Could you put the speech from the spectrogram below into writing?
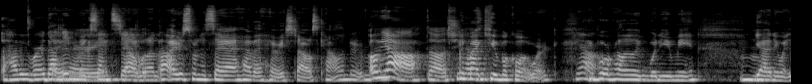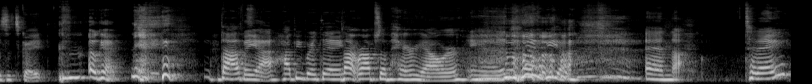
happy birthday. that didn't make sense to That anyone. that- I just want to say I have a Harry Styles calendar. Oh yeah, duh. She in my cubicle at work. Yeah. Mm-hmm. People are probably like, "What do you mean?" Yeah. Anyways, it's great. okay, that's, but yeah, happy birthday. that wraps up Harry Hour. and yeah, And today,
